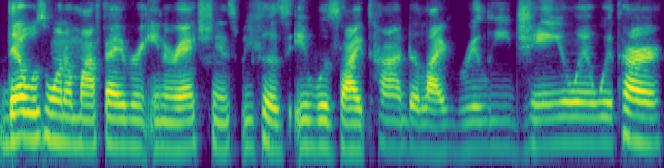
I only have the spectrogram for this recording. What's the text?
That was one of my favorite interactions because it was like kind of like really genuine with her.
